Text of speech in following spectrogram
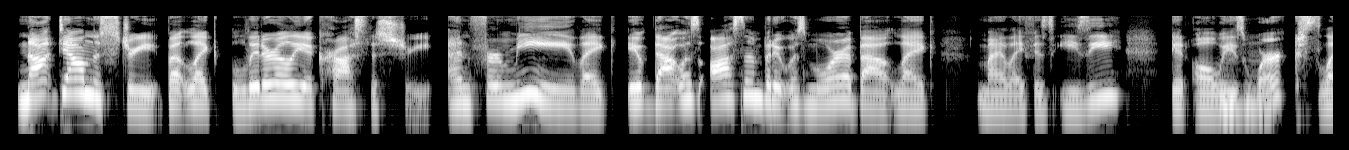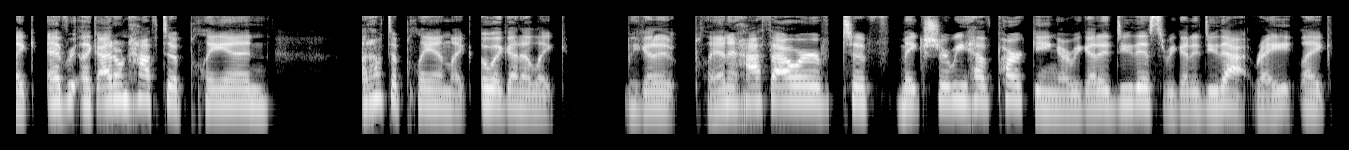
not down the street, but like literally across the street. And for me, like it, that was awesome, but it was more about like my life is easy. It always mm-hmm. works. Like every like I don't have to plan I don't have to plan like, oh, I gotta like we got to plan a half hour to f- make sure we have parking or we got to do this or we got to do that, right? Like,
